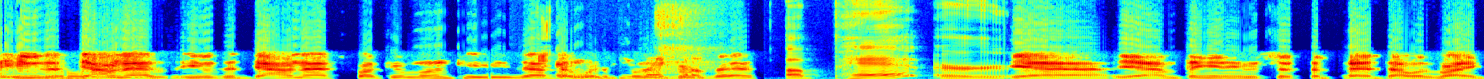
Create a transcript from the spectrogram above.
He was a down ass. He was a down ass fucking monkey. He's out there with a was he like bulletproof vest. a pet or? Yeah, yeah. I'm thinking it was just a pet that was like,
